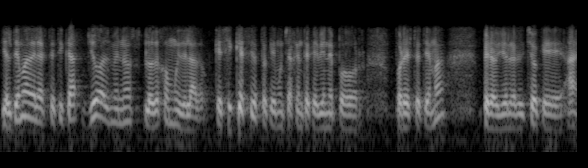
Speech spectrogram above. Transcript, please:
Y el tema de la estética, yo al menos lo dejo muy de lado. Que sí que es cierto que hay mucha gente que viene por, por este tema, pero yo le he dicho que ah,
